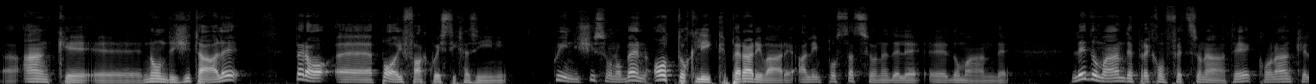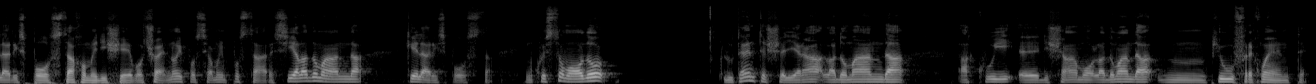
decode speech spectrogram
uh, uh, anche eh, non digitale, però poi fa questi casini. Quindi ci sono ben 8 clic per arrivare all'impostazione delle domande. Le domande preconfezionate con anche la risposta, come dicevo, cioè noi possiamo impostare sia la domanda che la risposta. In questo modo l'utente sceglierà la domanda a cui eh, diciamo la domanda mh, più frequente,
